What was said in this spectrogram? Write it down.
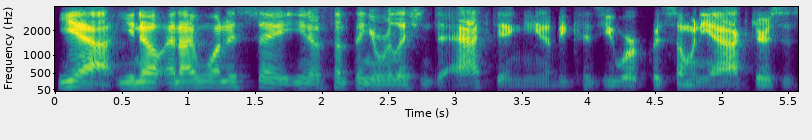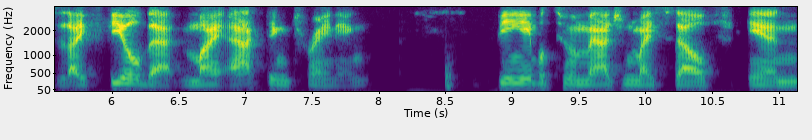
Yeah, you know, and I want to say, you know, something in relation to acting, you know, because you work with so many actors, is that I feel that my acting training, being able to imagine myself in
